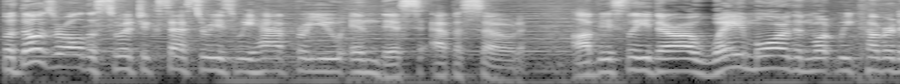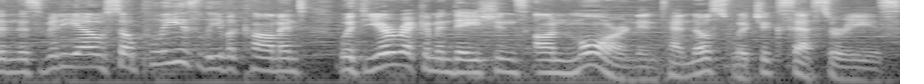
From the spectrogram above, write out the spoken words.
But those are all the Switch accessories we have for you in this episode. Obviously, there are way more than what we covered in this video, so please leave a comment with your recommendations on more Nintendo Switch accessories.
